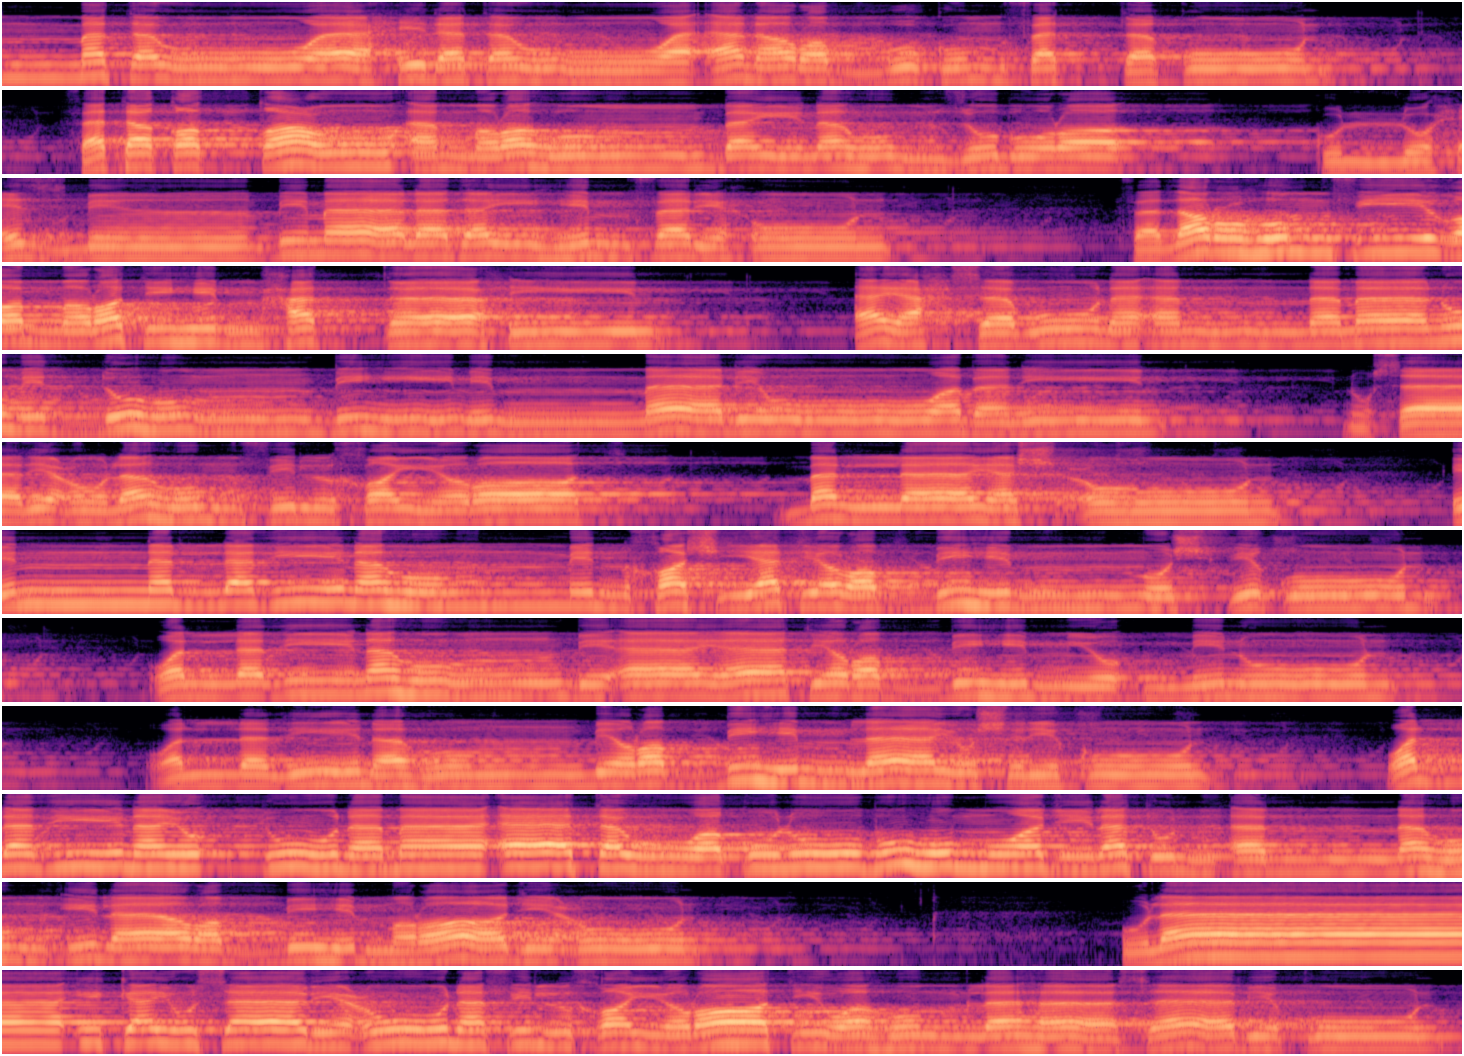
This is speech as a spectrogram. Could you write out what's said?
واحدة وأنا ربكم فاتقون فتقطعوا امرهم بينهم زبرا كل حزب بما لديهم فرحون فذرهم في غمرتهم حتى حين ايحسبون ان ما نمدهم به من مال وبنين. نسارع لهم في الخيرات بل لا يشعرون. إن الذين هم من خشية ربهم مشفقون. والذين هم بآيات ربهم يؤمنون. والذين هم بربهم لا يشركون والذين يؤتون ما آتوا وقلوبهم وجلة أنهم إلى ربهم راجعون أولئك يسارعون في الخيرات وهم لها سابقون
